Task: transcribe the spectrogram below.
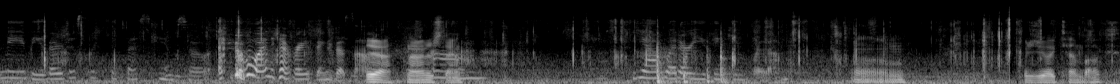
maybe they're just like the best games, so I want everything to sell. Yeah, no, I understand. Um, yeah, what are you thinking for them? Um, would you like 10 bucks?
